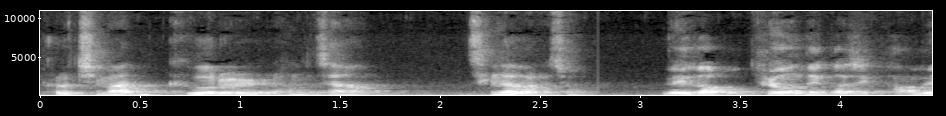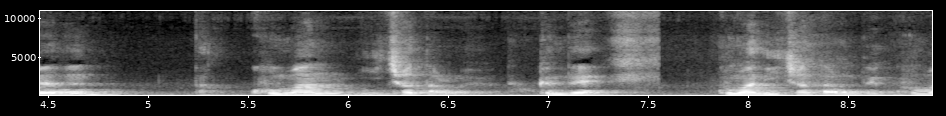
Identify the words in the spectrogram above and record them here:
그렇지만 그거를 항상 생각을 하죠. 내가 목표한 데까지 가면은 딱 9만 2천 달러예요. 근데 9만 2천 달러인데 9만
